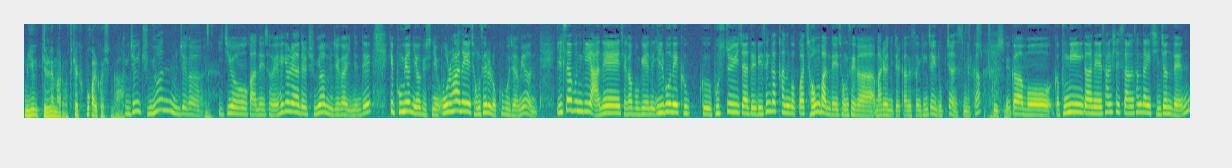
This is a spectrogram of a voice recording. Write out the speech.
이 딜레마를 어떻게 극복할 것인가. 굉장히 중요한 문제가 네. 이 지역 안에서의 해결해야 될 중요한 문제가 있는데 이게 보면요, 교수님. 올 한 해의 정세를 놓고 보자면 1, 4분기 안에 제가 보기에는 일본의 그, 그 보수주의자들이 생각하는 것 것과 정반대의 정세가 마련이 될 가능성이 굉장히 높지 않습니까? 그렇습니다. 그러니까 뭐 그러니까 북미 간에 사실상 상당히 진전된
